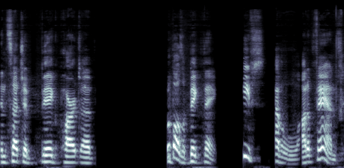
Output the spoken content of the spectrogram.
in such a big part of football's a big thing. Chiefs have a lot of fans.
